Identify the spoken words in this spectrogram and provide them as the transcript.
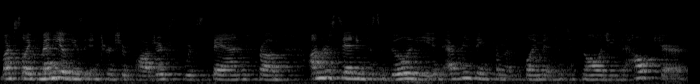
Much like many of these internship projects, which spanned from understanding disability in everything from employment to technology to healthcare,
